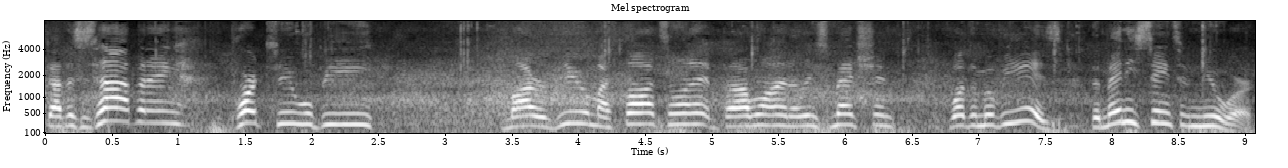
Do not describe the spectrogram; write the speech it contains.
that this is happening. Part two will be my review, my thoughts on it, but I want to at least mention what the movie is The Many Saints of Newark,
